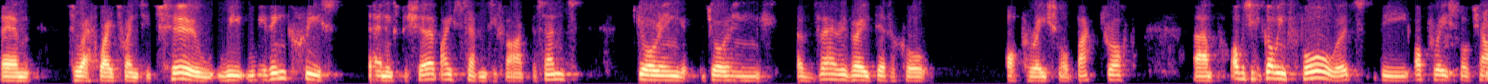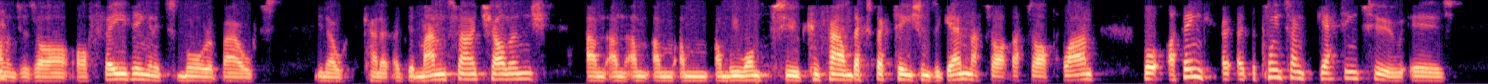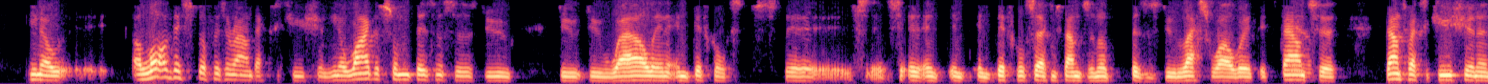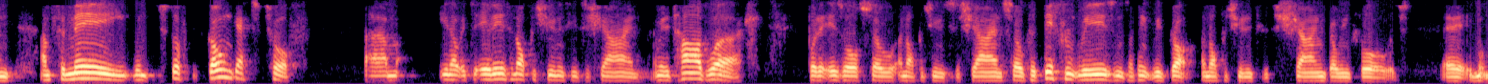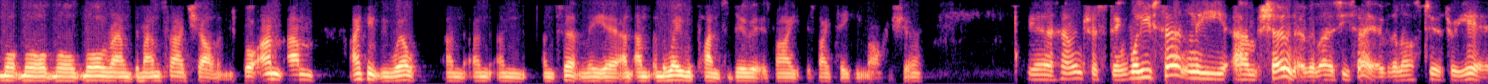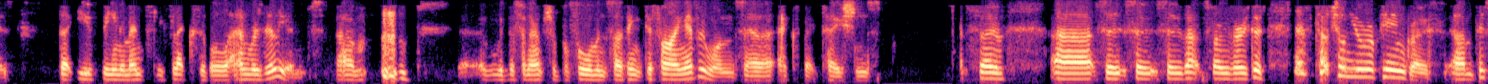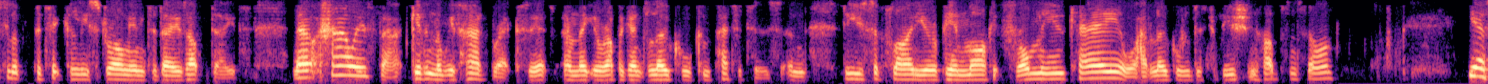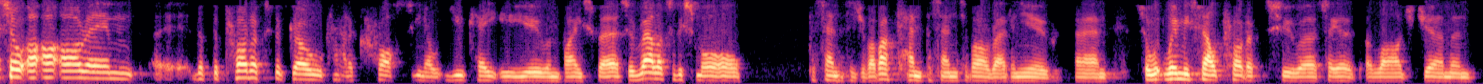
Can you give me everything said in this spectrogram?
um, to FY22, we we've increased earnings per share by 75% during during a very very difficult operational backdrop. Um, obviously, going forward, the operational challenges are, are fading, and it's more about, you know, kind of a demand side challenge. And, and, and, and, and we want to confound expectations again. That's our, that's our plan. But I think at the point I'm getting to is, you know, a lot of this stuff is around execution. You know, why do some businesses do do do well in, in difficult uh, in, in, difficult circumstances, and other businesses do less well. It's down yeah. to down to execution, and and for me, when stuff going gets tough, um, you know, it, it is an opportunity to shine. I mean, it's hard work, but it is also an opportunity to shine. So for different reasons, I think we've got an opportunity to shine going forward. Uh, more, more, more, more around demand side challenge, but I'm, I'm, I think we will and and and, and certainly, uh, and, and the way we plan to do it is by is by taking market share. Yeah, how interesting. Well, you've certainly um, shown over, as you say, over the last two or three years, that you've been immensely flexible and resilient. Um, with the financial performance, I think defying everyone's uh, expectations. So, uh, so, so, so that's very, very good. Let's touch on European growth. Um, this looked particularly strong in today's updates. Now, how is that, given that we've had Brexit and that you're up against local competitors? And do you supply the European market from the UK or have local distribution hubs and so on? Yeah, so our, our um, uh, the, the products that go kind of across, you know, UK, EU, and vice versa, relatively small percentage of about 10% of our revenue. Um, so when we sell product to, uh, say, a, a large German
